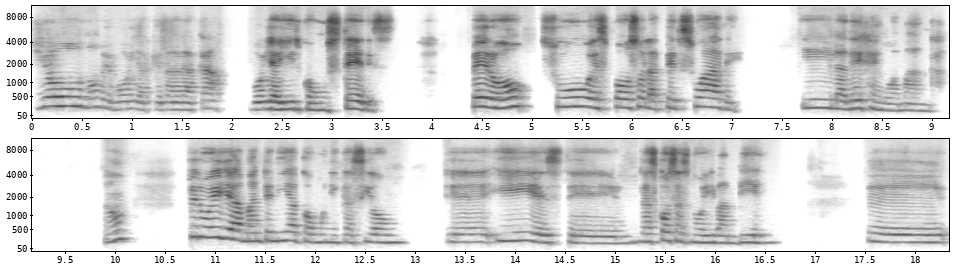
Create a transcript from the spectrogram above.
yo no me voy a quedar acá, voy a ir con ustedes. Pero su esposo la persuade y la deja en Huamanga, ¿no? Pero ella mantenía comunicación eh, y este, las cosas no iban bien. Eh,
